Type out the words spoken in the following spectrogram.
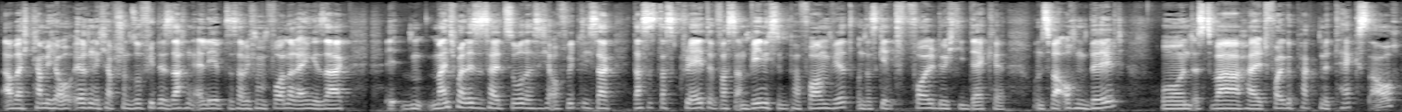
Aber ich kann mich auch irren. Ich habe schon so viele Sachen erlebt. Das habe ich von vornherein gesagt. Manchmal ist es halt so, dass ich auch wirklich sage, das ist das Creative, was am wenigsten performen wird. Und das geht voll durch die Decke. Und zwar auch ein Bild. Und es war halt vollgepackt mit Text auch.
